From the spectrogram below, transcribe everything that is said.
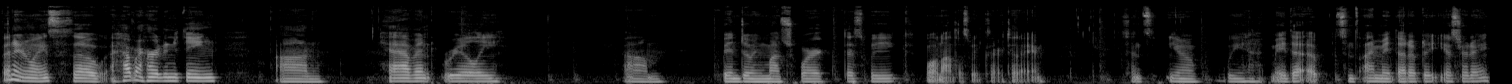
But anyways, so I haven't heard anything. Um, haven't really um, been doing much work this week. Well, not this week, sorry, today. Since, you know, we made that up, since I made that update yesterday,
